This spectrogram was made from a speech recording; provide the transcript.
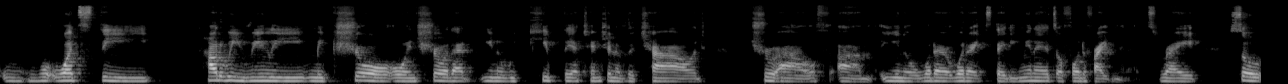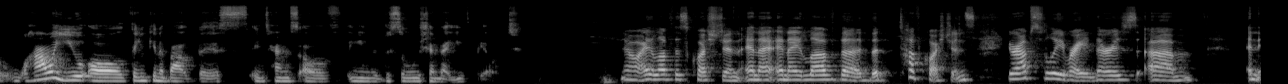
w- what's the, how do we really make sure or ensure that, you know, we keep the attention of the child throughout, um, you know, whether, whether it's 30 minutes or 45 minutes, right? So how are you all thinking about this in terms of, you know, the solution that you've built? No, I love this question, and I and I love the the tough questions. You're absolutely right. There is um, an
